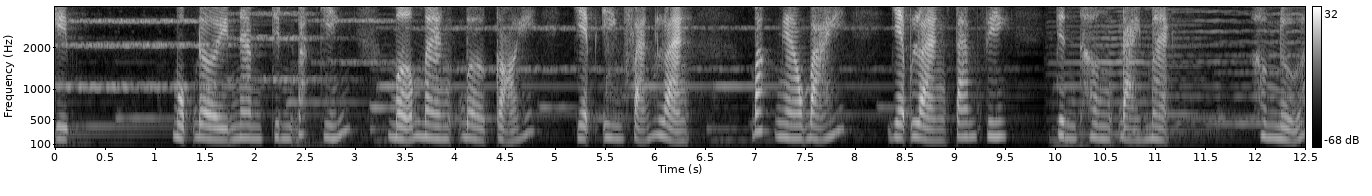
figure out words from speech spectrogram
kịp. Một đời nam chinh bắc chiến, mở mang bờ cõi, dẹp yên phản loạn, bắt ngao bái, dẹp loạn tam phiên, chinh thân đại mạc. Hơn nữa,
